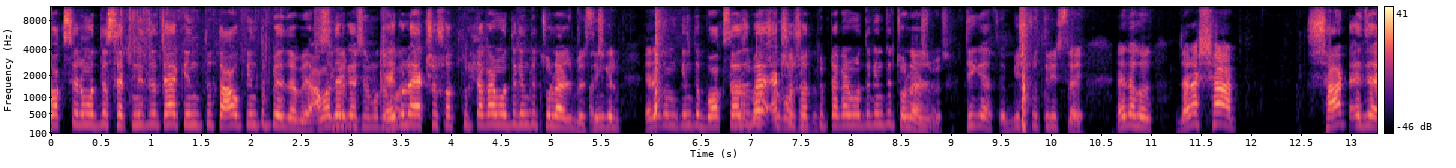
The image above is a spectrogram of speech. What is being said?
বক্সের মধ্যে সেট নিতে চায় কিন্তু তাও কিন্তু পেয়ে যাবে। আমাদের কাছে এগুলো একশো সত্তর টাকার মধ্যে কিন্তু চলে আসবে। সিঙ্গেল এরকম কিন্তু বক্স আসবে একশো সত্তর টাকার মধ্যে কিন্তু চলে আচ্ছা, আসবে। আচ্ছা। ঠিক আছে বিশ টু তিরিশ সাই এই দেখুন যারা শার্ট শার্ট এই যে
